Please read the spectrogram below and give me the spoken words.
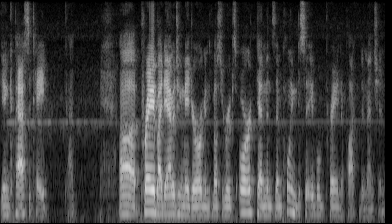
incapacitate uh, prey by damaging major organs, muscle groups, or tendons, then pulling disabled prey into pocket dimension.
